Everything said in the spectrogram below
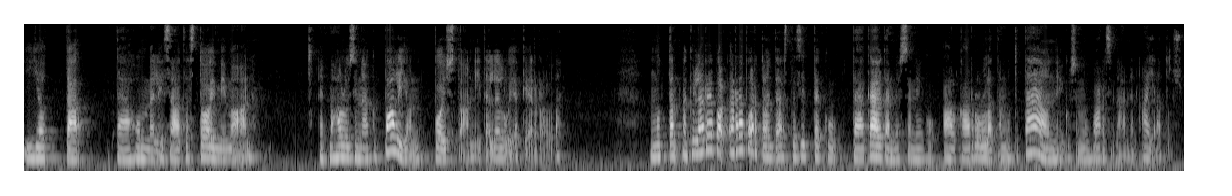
jotta tämä hommeli saataisiin toimimaan että mä haluaisin aika paljon poistaa niitä leluja kerralla. Mutta mä kyllä raportoin tästä sitten, kun tämä käytännössä niin kuin alkaa rullata, mutta tämä on niin kuin se mun varsinainen ajatus.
